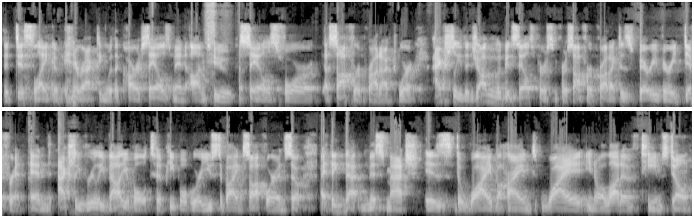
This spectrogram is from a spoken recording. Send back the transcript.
the dislike of interacting with a car salesman onto sales for a software product, where actually the job of a good salesperson for a software product is very, very different and actually really valuable to people who are used to buying software. And so I think that mismatch is the why behind why why you know a lot of teams don't.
